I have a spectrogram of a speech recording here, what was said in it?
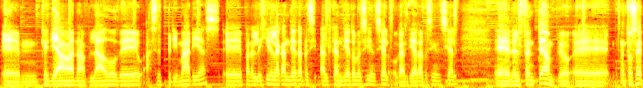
eh, que ya han hablado de hacer primarias eh, para elegir a la al candidato presidencial o candidata presidencial del Frente Amplio. entonces,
